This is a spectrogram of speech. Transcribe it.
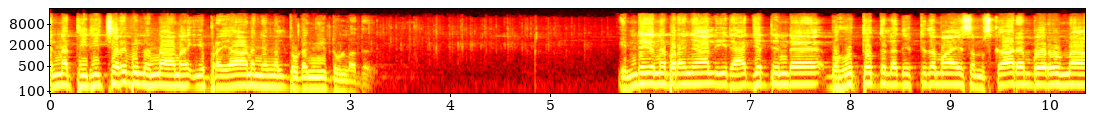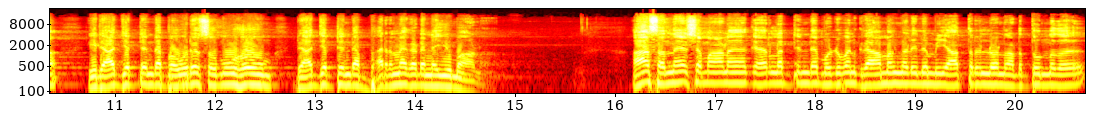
എന്ന തിരിച്ചറിവിൽ നിന്നാണ് ഈ പ്രയാണം ഞങ്ങൾ തുടങ്ങിയിട്ടുള്ളത്. ഇന്ത്യ എന്ന് പറഞ്ഞാൽ ഈ രാജ്യത്തിന്റെ ബഹുത്വത്തിലധിഷ്ഠിതമായ സംസ്കാരം പേറുന്ന ഈ രാജ്യത്തിന്റെ പൗരസമൂഹവും രാജ്യത്തിന്റെ ഭരണഘടനയുമാണ്. ആ സന്ദേശമാണ് കേരളത്തിന്റെ മുഴുവൻ ഗ്രാമങ്ങളിലും ഈ യാത്രയിലൂടെ നടത്തുന്നത്.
